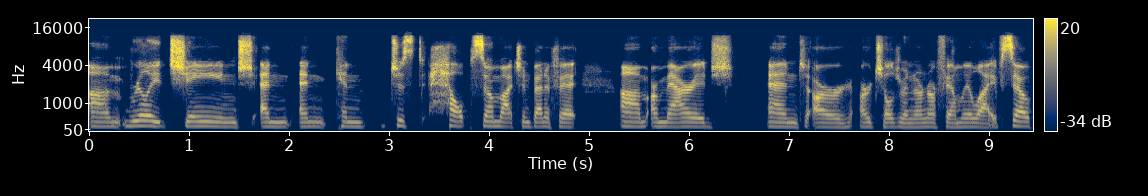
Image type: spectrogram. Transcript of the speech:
um really change and and can just help so much and benefit um our marriage and our our children and our family life. So,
